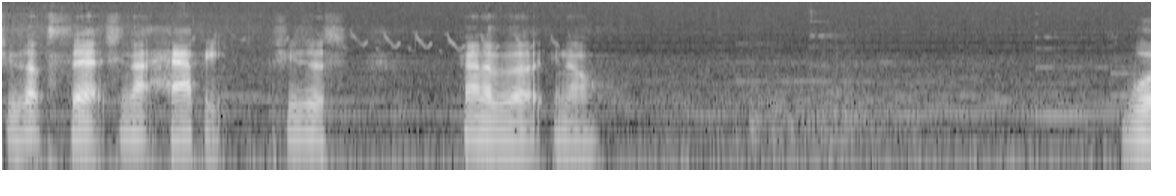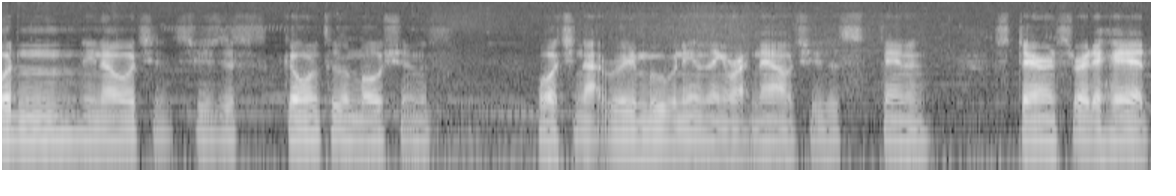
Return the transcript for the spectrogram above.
She's upset. She's not happy. She's just kind of a, you know, wooden, you know, she's, she's just going through the motions. Well, she's not really moving anything right now. She's just standing, staring straight ahead.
